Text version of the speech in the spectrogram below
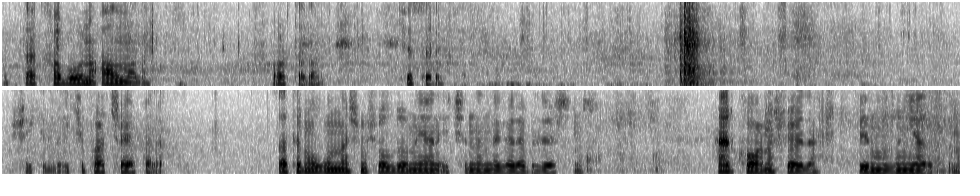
Hatta kabuğunu almadan. Ortadan keserek. Bu şekilde iki parça yaparak. Zaten olgunlaşmış olduğunu yani içinden de görebiliyorsunuz. Her kovana şöyle bir muzun yarısını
